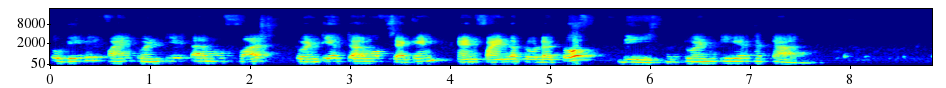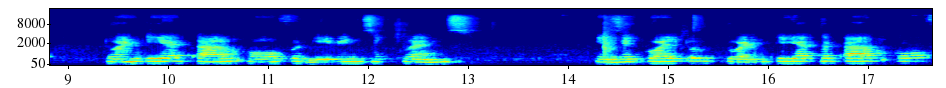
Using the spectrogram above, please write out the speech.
So we will find 20th term of first, 20th term of second and find the product of these. So 20th term. 20th term of given sequence is equal to 20th term of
